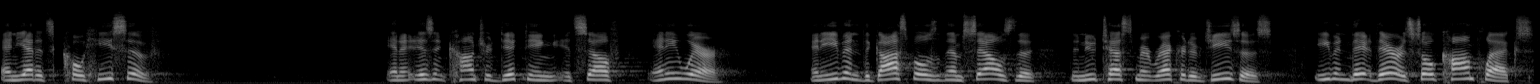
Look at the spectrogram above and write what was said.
and yet it's cohesive. And it isn't contradicting itself anywhere. And even the Gospels themselves, the, the New Testament record of Jesus, even there, there is so complex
